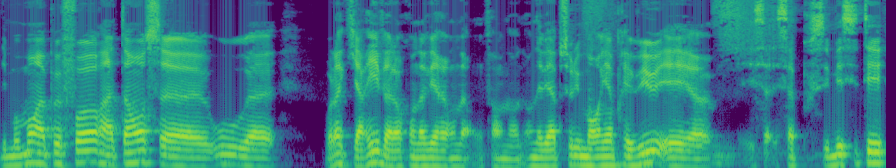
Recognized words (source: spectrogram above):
des, moments un peu forts, intenses, où voilà qui arrive alors qu'on avait on enfin on, avait absolument rien prévu et, euh, et ça, ça poussait mais c'était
